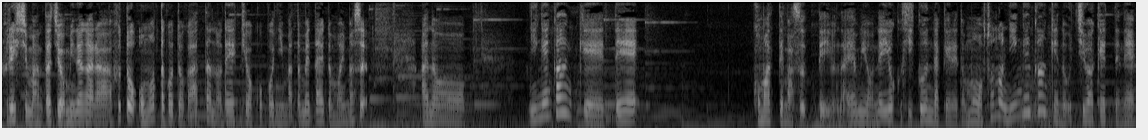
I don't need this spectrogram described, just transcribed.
フレッシュマンたちを見ながらふと思ったことがあったので今日ここにまとめたいと思います。あの人間関係で困ってますっていう悩みをねよく聞くんだけれどもその人間関係の内訳ってね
